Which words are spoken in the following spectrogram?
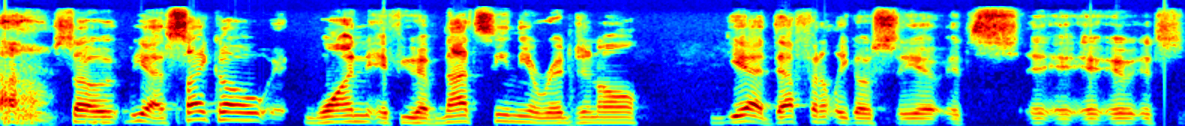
so yeah, Psycho one. If you have not seen the original, yeah, definitely go see it. It's it, it, it's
